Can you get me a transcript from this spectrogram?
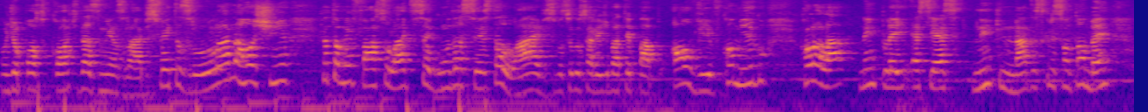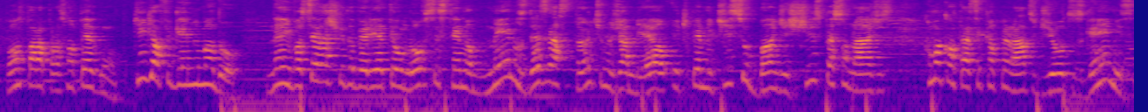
onde eu posto corte das minhas lives feitas lá na roxinha, que eu também faço lá de segunda a sexta live. Se você gostaria de bater papo ao vivo comigo, cola lá, Nameplay SS, link na descrição também. Vamos para a próxima pergunta. King of Game me mandou. Nem você acha que deveria ter um novo sistema menos desgastante no Jamiel e que permitisse o ban de X personagens como acontece em campeonatos de outros games,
